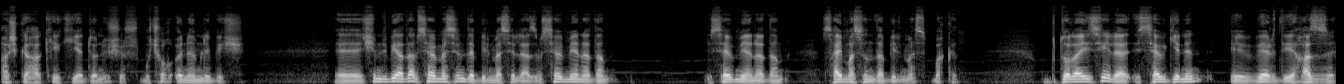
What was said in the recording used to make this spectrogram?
aşkı hakikiye dönüşür? Bu çok önemli bir iş. E, şimdi bir adam sevmesini de bilmesi lazım. Sevmeyen adam sevmeyen adam saymasını da bilmez. Bakın. Dolayısıyla sevginin e, verdiği hazzı,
